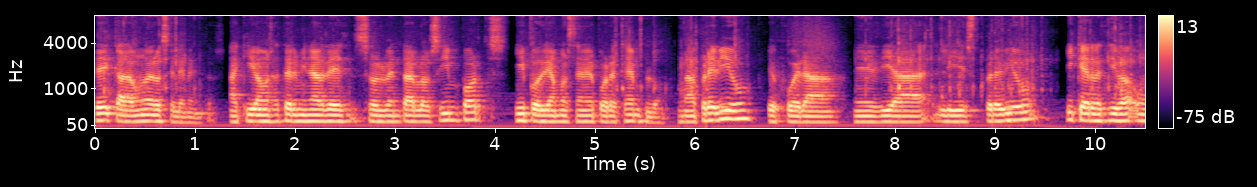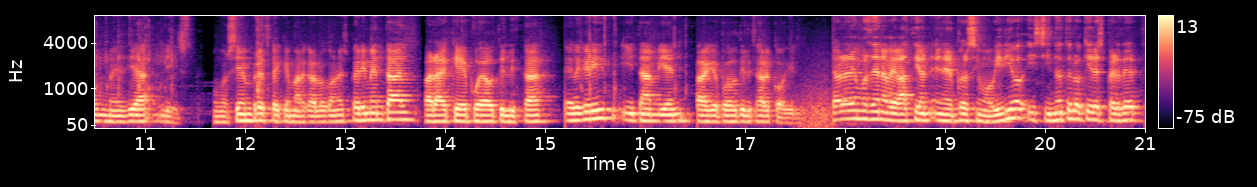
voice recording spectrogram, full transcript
de cada uno de los elementos. Aquí vamos a terminar de solventar los imports y podríamos tener, por ejemplo, una preview que fuera media list preview y que reciba un media list. Como siempre, esto hay que marcarlo con experimental para que pueda utilizar el grid y también para que pueda utilizar coil. Ya hablaremos de navegación en el próximo vídeo y si no te lo quieres perder,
